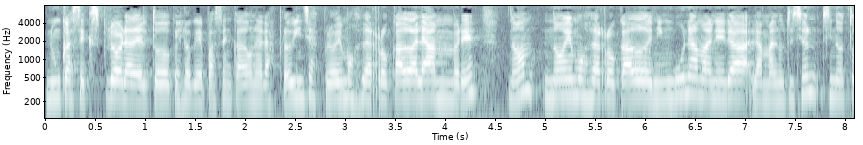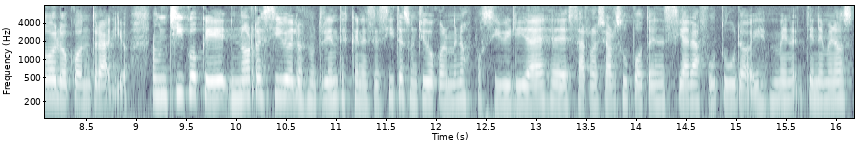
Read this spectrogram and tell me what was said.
nunca se explora del todo qué es lo que pasa en cada una de las provincias, pero hemos derrocado al hambre, ¿no? No hemos derrocado de ninguna manera la malnutrición, sino todo lo contrario. Un chico que no recibe los nutrientes que necesita es un chico con menos posibilidades de desarrollar su potencial a futuro y tiene menos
